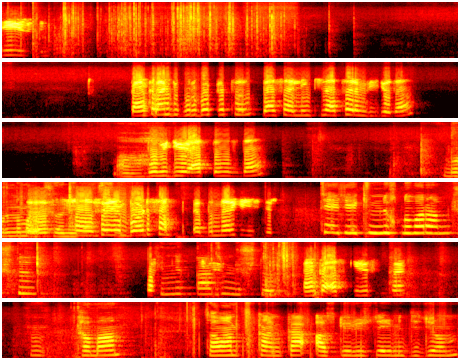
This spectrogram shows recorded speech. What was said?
Değil. Kanka bence gruba katıl. Ben sana linkini atarım videoda. Ah, Bu videoyu attığımızda. burnum Ee, akıyor sana söyleyeyim bu arada sen e, bunları geliştir. TC kimlik numaram düştü. Kimlik kartım düştü. Kanka askeri süper. Hı, tamam. Tamam kanka asgari üstlerimi diziyorum.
